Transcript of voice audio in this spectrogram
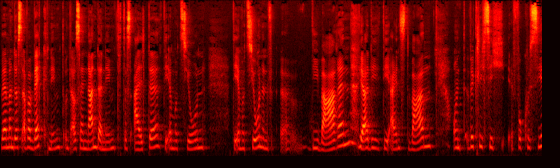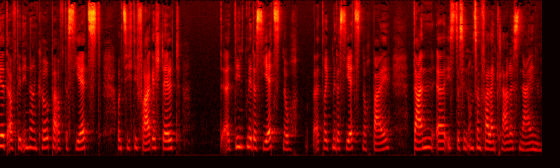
Wenn man das aber wegnimmt und auseinander nimmt, das Alte, die Emotion, die Emotionen, äh, die waren, ja, die, die einst waren, und wirklich sich fokussiert auf den inneren Körper, auf das Jetzt und sich die Frage stellt, äh, dient mir das jetzt noch, äh, trägt mir das jetzt noch bei, dann ist das in unserem Fall ein klares Nein.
